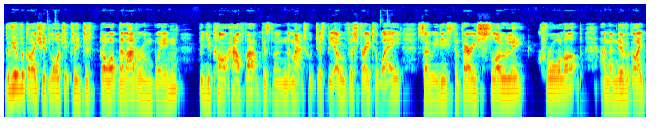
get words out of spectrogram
but the other guy should logically just go up the ladder and win. But you can't have that because then the match would just be over straight away. So he needs to very slowly crawl up, and then the other guy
